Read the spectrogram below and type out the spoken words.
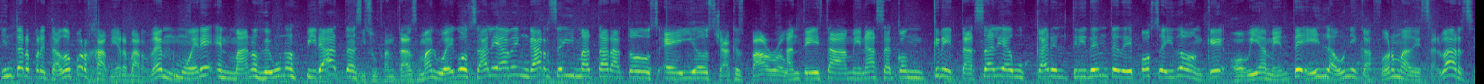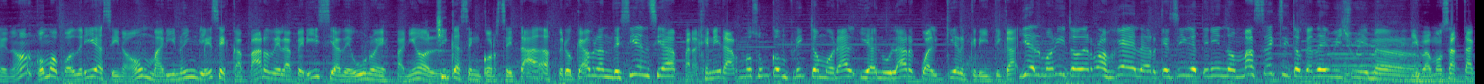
interpretado por Javier Bardem. Muere en manos de unos piratas y su fantasma luego sale a vengarse y matar a todos ellos. Jack Sparrow, ante esta amenaza concreta, sale a buscar el tridente de Poseidón, que obviamente es la única forma de salvarse, ¿no? ¿Cómo podría sino un marino inglés escapar de la pericia de uno español? Chicas encorsetadas pero que hablan de ciencia para generarnos un conflicto moral y anular cualquier crítica. Y el monito de Ross Geller que sigue teniendo más éxito que David Schwimmer. Y vamos hasta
